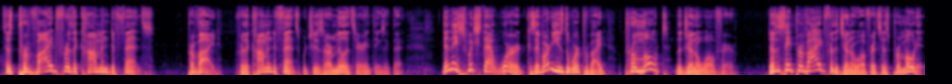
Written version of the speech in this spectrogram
It says provide for the common defense. Provide for the common defense, which is our military and things like that. Then they switched that word because they've already used the word provide. Promote the general welfare. Doesn't say provide for the general welfare. It says promote it.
